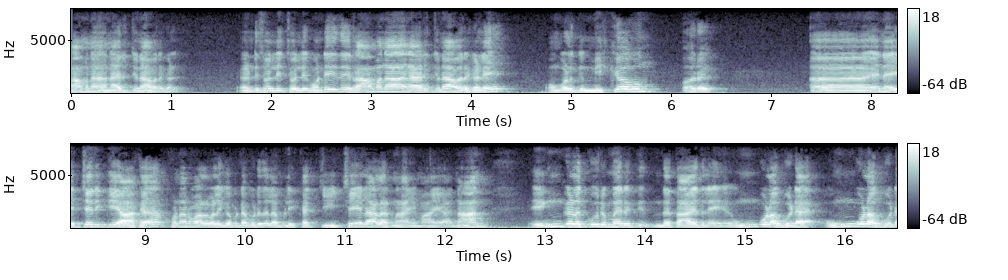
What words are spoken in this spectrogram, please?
ராமநாதன் அர்ஜுனா அவர்கள். என்று சொல்லி சொல்லிக்கொண்டு இது ராமநாதன் அர்ஜுனா அவர்களே உங்களுக்கு மிகவும் ஒரு என்ன எச்சரிக்கையாக புனர்வாழ்வளிக்கப்பட்ட விடுதலை புலி கட்சி செயலாளர் நாயமாய நான் எங்களுக்கு உரிமை இருக்குது இந்த தாயத்தில் உங்களை விட உங்களை விட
